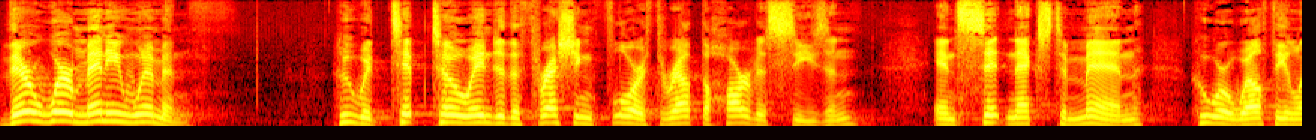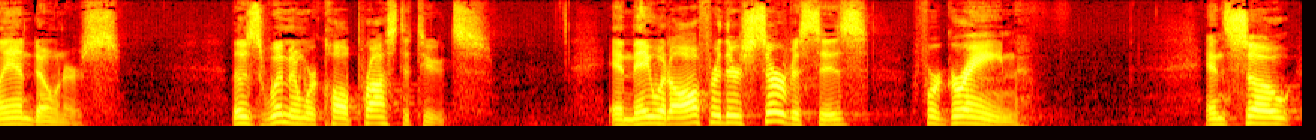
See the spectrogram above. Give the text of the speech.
there were many women who would tiptoe into the threshing floor throughout the harvest season and sit next to men who were wealthy landowners. Those women were called prostitutes, and they would offer their services for grain. And so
